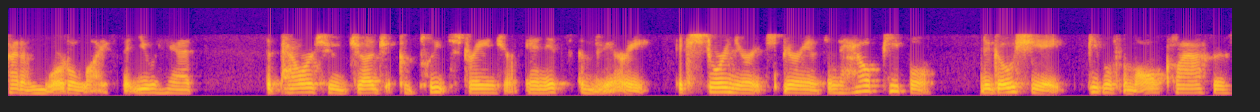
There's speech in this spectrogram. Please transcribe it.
kind of mortal life that you had the power to judge a complete stranger. And it's a very extraordinary experience and how people negotiate, people from all classes,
